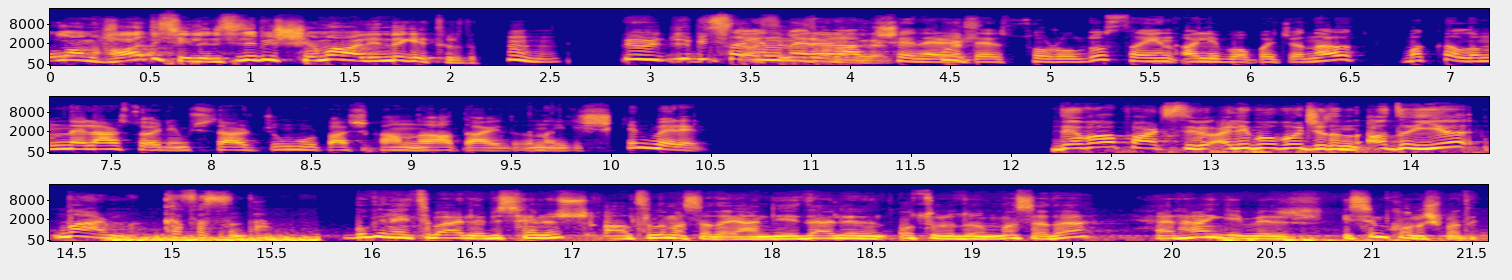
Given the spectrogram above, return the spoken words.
olan hadiseleri size bir şema halinde getirdim. Bir, bir Sayın Meral. Akşener'e de soruldu. Sayın Ali Babacan'a bakalım neler söylemişler Cumhurbaşkanlığı adaylığına ilişkin verelim. Deva Partisi ve Ali Babacan'ın adayı var mı kafasında? Bugün itibariyle biz henüz altılı masada yani liderlerin oturduğu masada herhangi bir isim konuşmadık.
